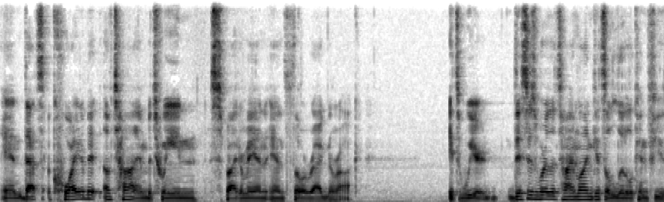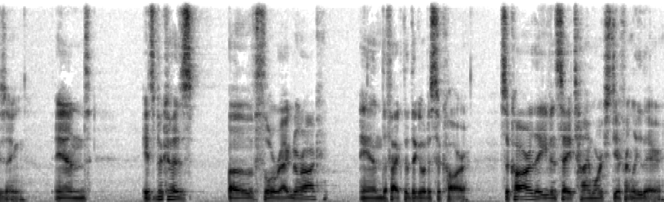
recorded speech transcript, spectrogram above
And that's quite a bit of time between Spider Man and Thor Ragnarok. It's weird. This is where the timeline gets a little confusing. And it's because of Thor Ragnarok and the fact that they go to Sakaar. Sakaar, they even say time works differently there.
